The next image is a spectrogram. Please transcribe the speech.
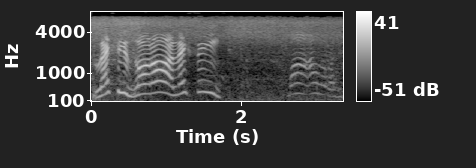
Lexi is going on. Lexi. Mom, I don't know about this.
